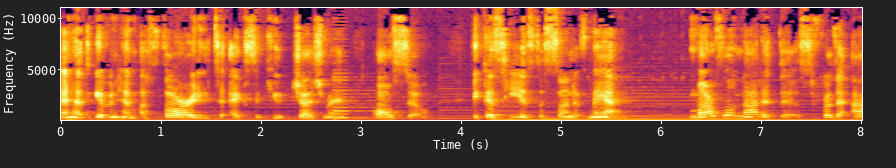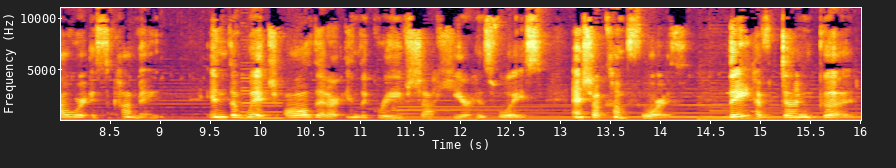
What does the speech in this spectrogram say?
and hath given him authority to execute judgment also, because he is the Son of Man. Marvel not at this, for the hour is coming, in the which all that are in the grave shall hear his voice, and shall come forth. They have done good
